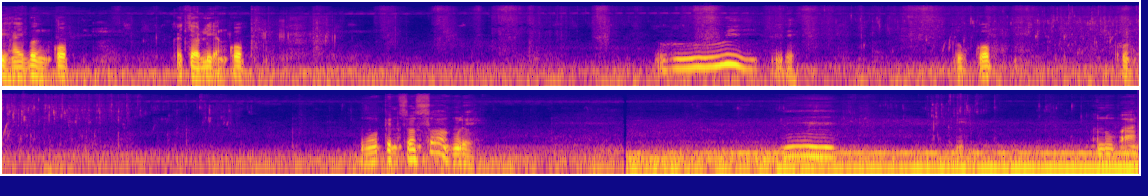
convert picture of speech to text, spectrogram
ิให้เบิ่งกบ ก็เจ้าเลี้ยงกบอุ้ยนี่เด้ลูกกบพุ่นหัวเป็นซ่องๆเลยนี่นี่อนุบาล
